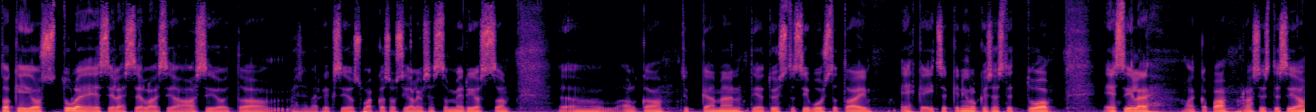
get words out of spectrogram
toki jos tulee esille sellaisia asioita, esimerkiksi jos vaikka sosiaalisessa mediassa alkaa tykkäämään tietyistä sivuista tai ehkä itsekin julkisesti tuo esille vaikkapa rasistisia,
